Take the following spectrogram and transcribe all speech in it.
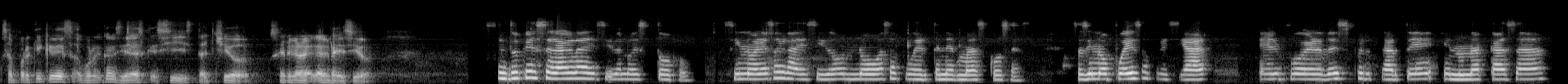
O sea, ¿por qué crees o por qué consideras que sí está chido ser agradecido? Siento que ser agradecido no es todo. Si no eres agradecido, no vas a poder tener más cosas. O sea, si no puedes apreciar el poder despertarte en una casa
